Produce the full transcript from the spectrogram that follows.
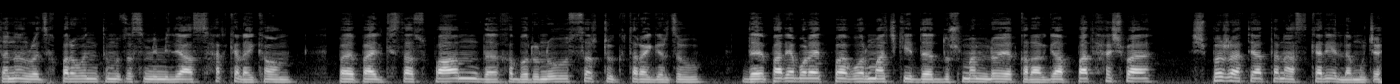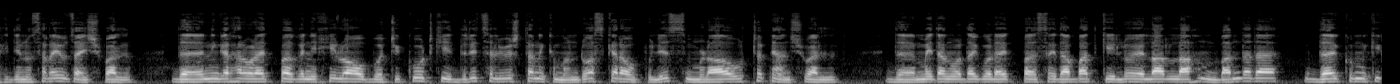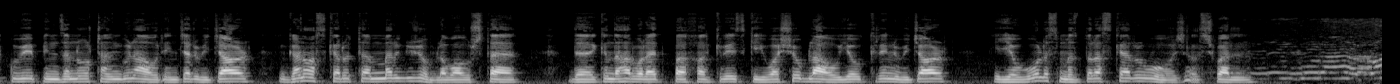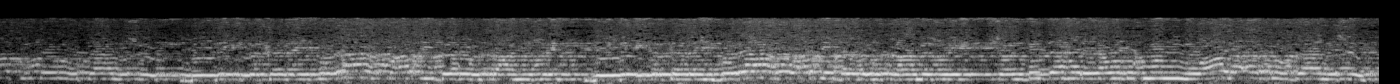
د نن ورځې خپرونې ته مجسم ملیاس هرکلی کوم په پایل کې ستاسو پام د خبرونو سرټکو ته راګرځوو د فاریاب ولایت په غورماچ کې د دښمن لویه قرارګاه فتح شوه شپږ اتیا تنه عسکر یې له مجاهدینو سره یو ځای شول د ننګرهار ولایت په غني خیلو او بټي کوټ کې درې څلوېښت تنه کمانډو عسکر او پولیس مړه او ټپیان شول د میدان وردګ ولایت په سید آباد کې لویه لار لا هم بنده ده د کومکی قوې پنځه نور ټانګونه او رینجر ویجاړ ګڼو عسکرو ته مرګ ژوبله واوښته د کندهار ولایت په خاکریز کې یوه شوبله او یو کرین ویجاړ یوولس مزدور عسکر ووژل شول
